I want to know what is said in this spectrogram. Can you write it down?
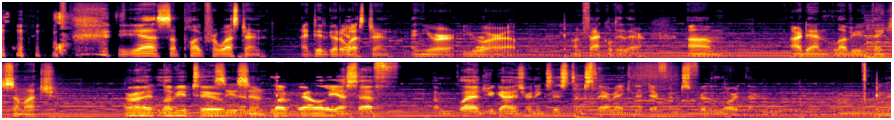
yes, a plug for Western. I did go to Yep. Western, and you're you are uh, on faculty there. Um, all right, Dan, love you. Thank you so much. All right, love you too. See you soon. Love Reality SF. I'm glad you guys are in existence there, making a difference for the Lord there. Amen.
